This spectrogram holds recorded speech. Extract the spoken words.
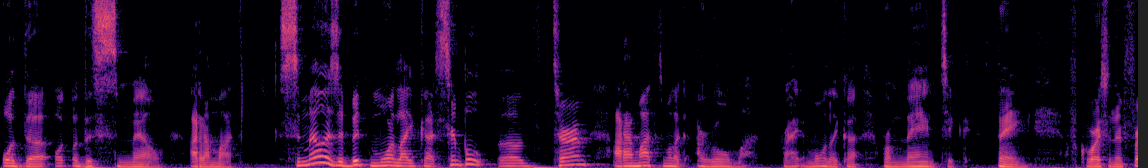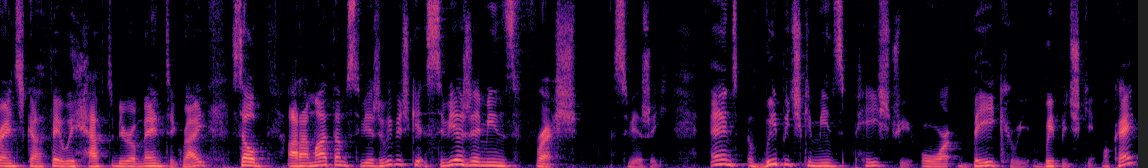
or the or, or the smell aromat. Smell is a bit more like a simple uh, term. Aromat is more like aroma, right? More like a romantic thing. Of course, in a French cafe, we have to be romantic, right? So, ароматом свежей выпечки. Свежая means fresh свежий. And выпечки means pastry or bakery, выпечки, okay?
